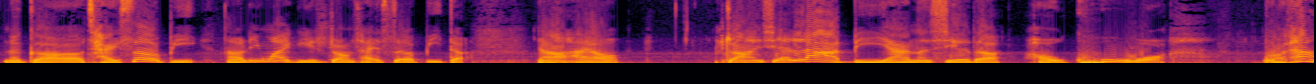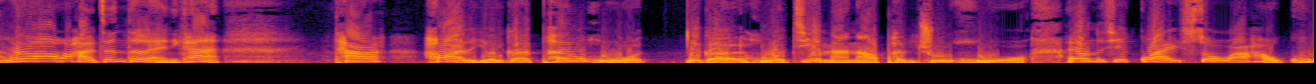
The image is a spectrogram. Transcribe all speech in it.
那个彩色笔，然后另外一个也是装彩色笔的，然后还有装一些蜡笔呀那些的，好酷哦！哇，他很会画画，真的诶，你看他画的有一个喷火。那个火箭嘛，然后喷出火，还有那些怪兽啊，好酷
